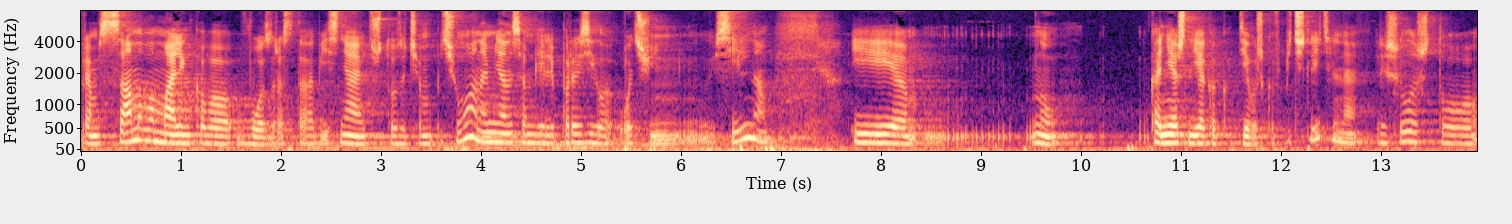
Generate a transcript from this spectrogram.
прям с самого маленького возраста объясняют, что, зачем и почему, она меня на самом деле поразила очень сильно. И, ну, конечно, я как девушка впечатлительная решила, что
